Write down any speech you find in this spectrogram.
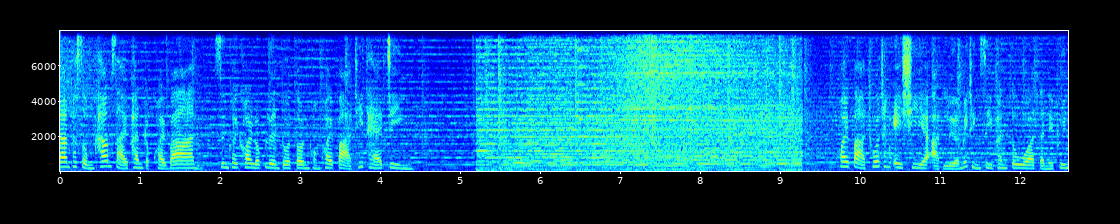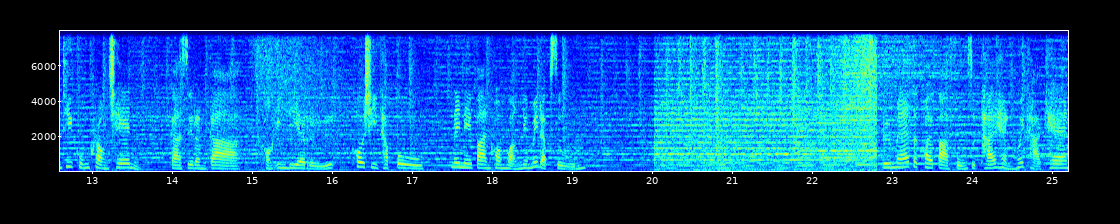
การผสมข้ามสายพันธุ์กับควายบ้าน ซึ่งค่อยๆ ลบเลือนตัวตนของควายป่าที่แท้จริง ควายป่าทั่วทั้งเอเชียอาจเหลือไม่ถึง 4,000 ตัว แต่ในพื้นที่คุ้มครองเช่น กาซิรังกา ของอินเดียหรือโคชีทัปปูในเนปาลความหวังยังไม่ดับสูญหรือแม้แต่ควายป่าฝูงสุดท้ายแห่งห้วยขาแข้ง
